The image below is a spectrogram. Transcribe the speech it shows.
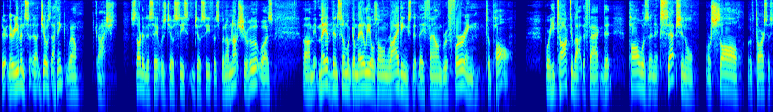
There, there even, uh, Joseph, I think, well, gosh, started to say it was Josephus, but I'm not sure who it was. Um, it may have been some of Gamaliel's own writings that they found referring to Paul, where he talked about the fact that Paul was an exceptional, or Saul of Tarsus,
